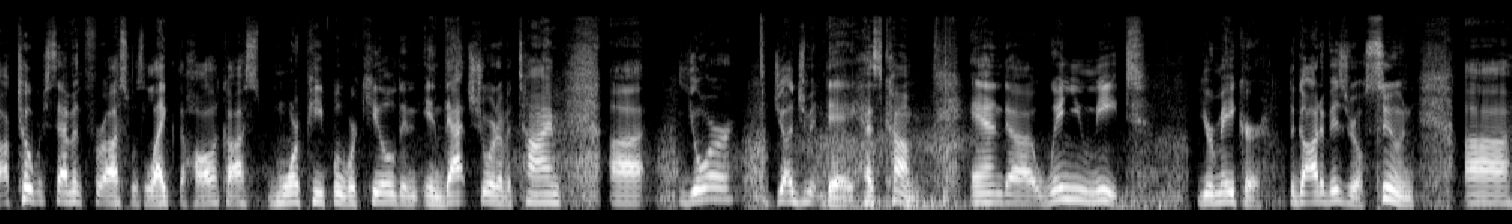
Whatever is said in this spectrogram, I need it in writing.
October 7th for us was like the Holocaust. More people were killed in, in that short of a time. Uh, your judgment day has come. And uh, when you meet your Maker, the God of Israel, soon, uh,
